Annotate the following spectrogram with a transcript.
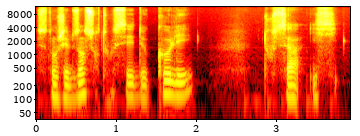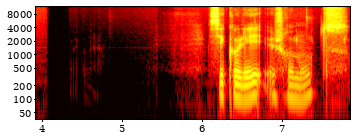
Ce dont j'ai besoin surtout, c'est de coller tout ça ici. C'est collé, je remonte.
